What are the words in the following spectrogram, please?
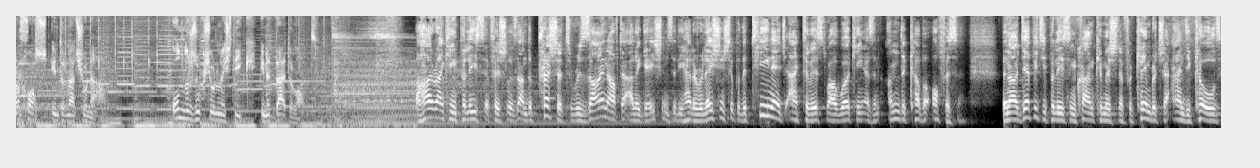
Argos Internationaal. Onderzoeksjournalistiek in het buitenland. A high ranking police official is under pressure to resign after allegations that he had a relationship with a teenage activist while working as an undercover officer. The now Deputy Police and Crime Commissioner for Cambridgeshire, Andy Coles,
